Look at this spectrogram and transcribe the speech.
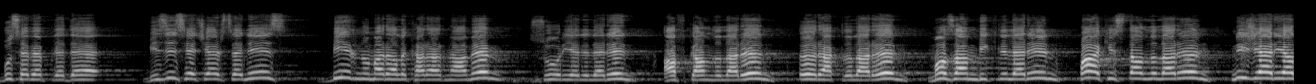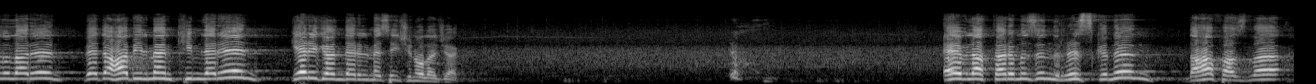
Bu sebeple de bizi seçerseniz bir numaralı kararnamem Suriyelilerin, Afganlıların, Iraklıların, Mozambiklilerin, Pakistanlıların, Nijeryalıların ve daha bilmem kimlerin geri gönderilmesi için olacak. Evlatlarımızın rızkının daha fazla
